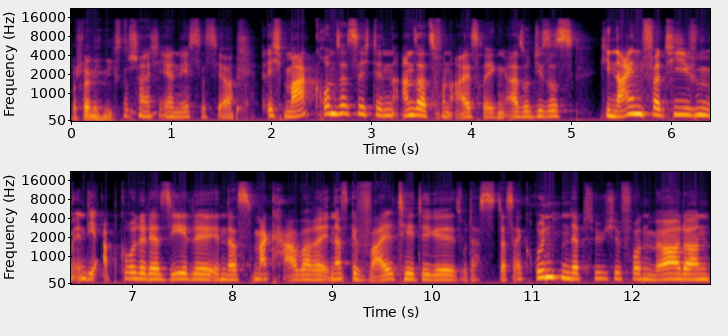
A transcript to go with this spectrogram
Wahrscheinlich nächstes Wahrscheinlich eher nächstes Jahr. Ich mag grundsätzlich den Ansatz von Eisregen, also dieses Hineinvertiefen in die Abgründe der Seele, in das Makabere, in das Gewalttätige, so das, das Ergründen der Psyche von Mördern,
